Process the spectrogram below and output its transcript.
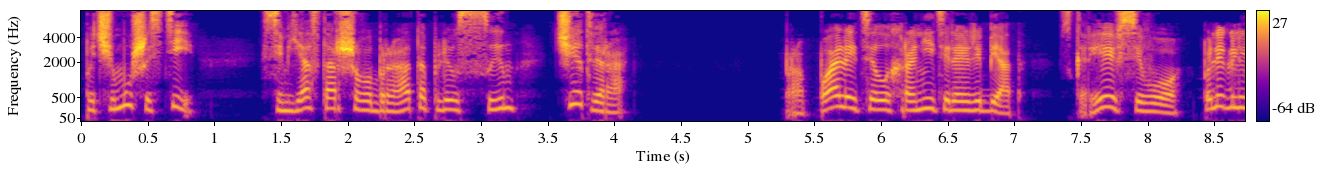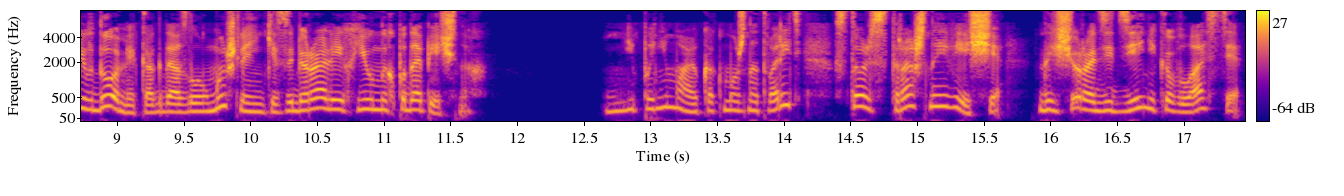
«Почему шести? Семья старшего брата плюс сын — четверо». Пропали телохранители ребят. Скорее всего, полегли в доме, когда злоумышленники забирали их юных подопечных. Не понимаю, как можно творить столь страшные вещи, да еще ради денег и власти.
